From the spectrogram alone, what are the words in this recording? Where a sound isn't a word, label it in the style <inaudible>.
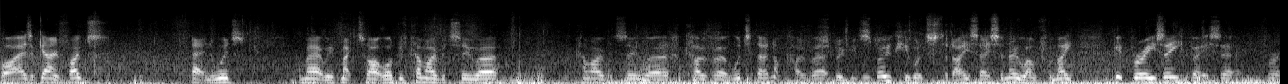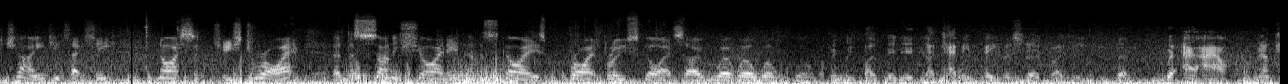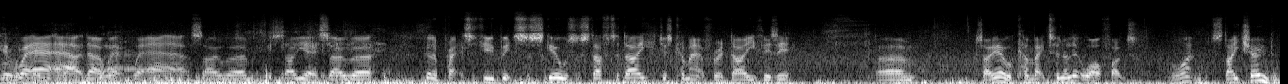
Right, how's it going, folks? Out in the woods. I'm out with Mac Tightwad. We've come over to uh, we've come over to uh, Covert Woods. Uh, not Covert, Spooky Woods. Spooky Woods today. So it's a new one for me. A bit breezy, but it's uh, for a change. It's actually nice and it's dry, and the sun is shining, and the sky is bright blue sky. So we'll we'll we'll, we'll I think we've both been in like cabin fever, stir crazy, but we're out, out. We don't care we're, what we're out, out. No, we're, we're out, out. So, um, so yeah, so uh, going to practice a few bits of skills and stuff today. Just come out for a day visit. Um, so yeah, we'll come back to in a little while, folks. All right, stay tuned.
